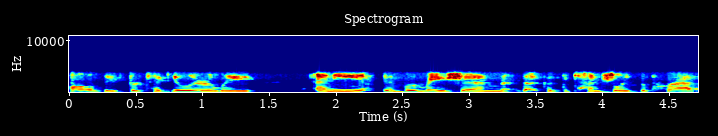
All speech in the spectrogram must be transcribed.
policies, particularly, any information that could potentially suppress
